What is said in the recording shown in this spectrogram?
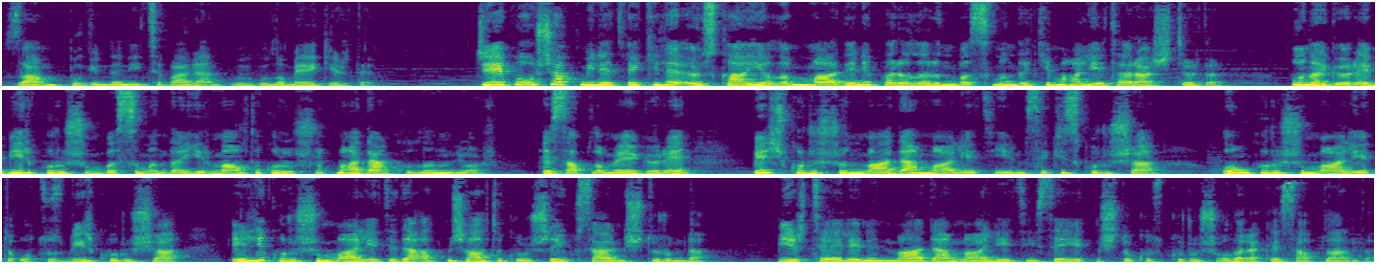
Zam bugünden itibaren uygulamaya girdi. CHP Uşak Milletvekili Özkan Yalım madeni paraların basımındaki maliyeti araştırdı. Buna göre 1 kuruşun basımında 26 kuruşluk maden kullanılıyor. Hesaplamaya göre 5 kuruşun maden maliyeti 28 kuruşa, 10 kuruşun maliyeti 31 kuruşa, 50 kuruşun maliyeti de 66 kuruşa yükselmiş durumda. 1 TL'nin maden maliyeti ise 79 kuruş olarak hesaplandı.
